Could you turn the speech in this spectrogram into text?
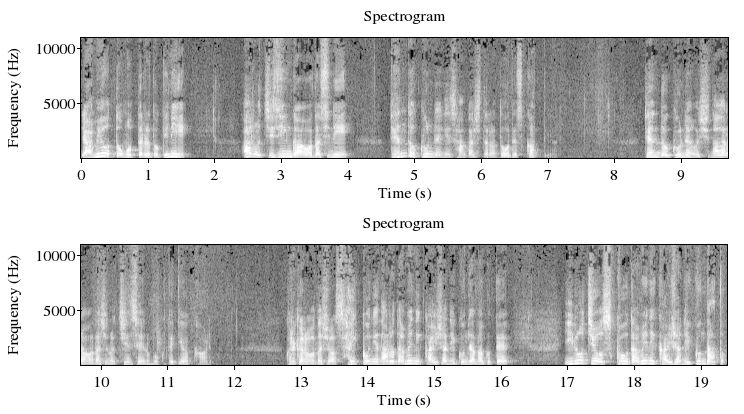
辞めようと思ってる時にある知人が私に「伝道訓練に参加したらどうですか?」って言われ伝道訓練をしながら私の人生の目的が変わる。これから私は最高になるために会社に行くんじゃなくて命を救うために会社に行くんだと。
